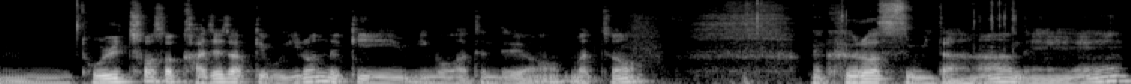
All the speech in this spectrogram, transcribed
음, 돌 쳐서 가재 잡기 뭐 이런 느낌인 것 같은데요. 맞죠? 네, 그렇습니다. 네.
